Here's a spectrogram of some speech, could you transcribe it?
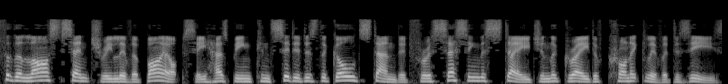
For the last century liver biopsy has been considered as the gold standard for assessing the stage and the grade of chronic liver disease.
